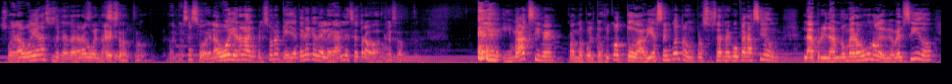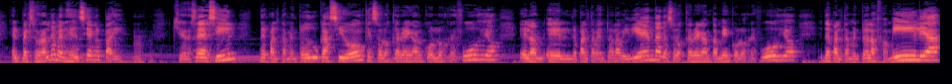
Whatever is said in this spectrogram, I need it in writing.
Zoela Boy era su secretaria de la gobernación. Exacto. Pues Entonces Zoela Boy era la persona que ella tenía que delegarle ese trabajo. Exacto. Y máxime, cuando Puerto Rico todavía se encuentra en un proceso de recuperación, la prioridad número uno debió haber sido el personal de emergencia en el país. Quiere decir, Departamento de Educación, que son los que bregan con los refugios, el, am- el Departamento de la Vivienda, que son los que bregan también con los refugios, el Departamento de la Familia,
